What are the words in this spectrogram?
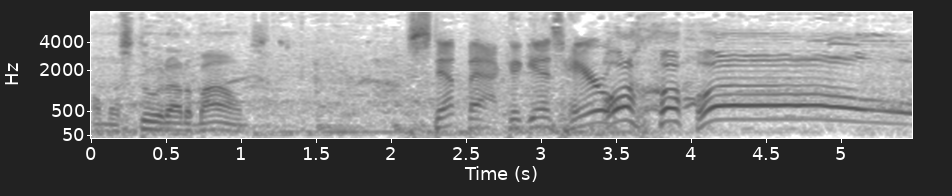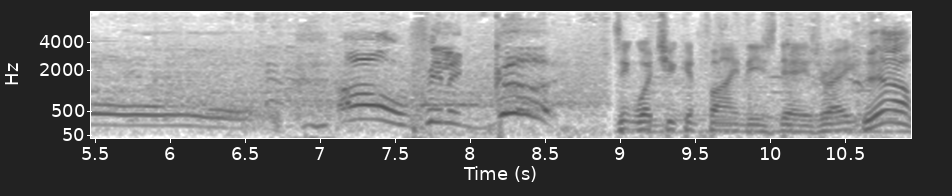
Almost threw it out of bounds. Step back against Harrell. Oh, ho, ho. oh feeling good. Seeing what you can find these days, right? Yeah.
